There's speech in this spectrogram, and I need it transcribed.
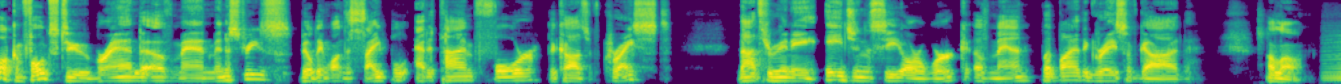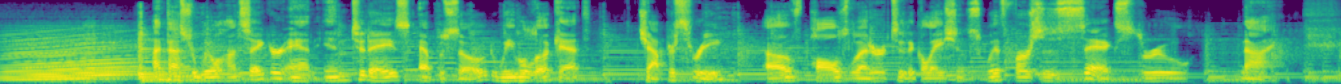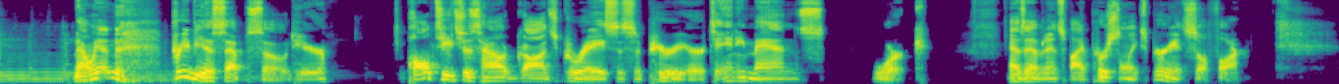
Welcome, folks, to Brand of Man Ministries, building one disciple at a time for the cause of Christ, not through any agency or work of man, but by the grace of God alone. I'm Pastor Will Hunsaker, and in today's episode, we will look at chapter 3 of Paul's letter to the Galatians with verses 6 through 9. Now, in previous episode here, Paul teaches how God's grace is superior to any man's work, as evidenced by personal experience so far.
